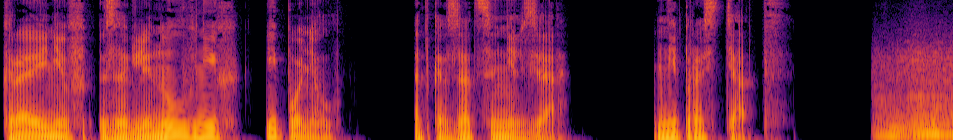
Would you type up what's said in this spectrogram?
Крайнев заглянул в них и понял. Отказаться нельзя. Не простят. Thank you.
